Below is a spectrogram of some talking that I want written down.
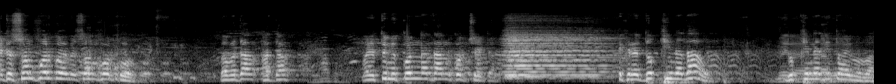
একটা সম্পর্ক হবে সম্পর্ক। বাবা দাও হাত দাও। মানে তুমি কন্যা দান করছ এটা। এখানে দক্ষিণা দাও। দক্ষিণা দিতে হয় বাবা।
